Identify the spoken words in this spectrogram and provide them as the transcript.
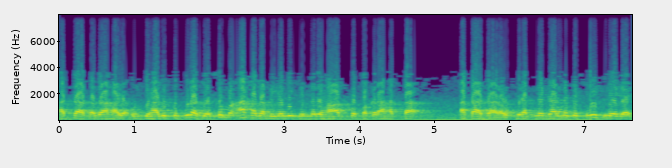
حتہ قزا حاجہ ان کی حاجت کو پورا کیا. سم آخا بھی پھر میرے ہاتھ کو پکڑا حتہ عطا جا رہا ہوں پھر اپنے گھر میں تشریف لے گئے.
